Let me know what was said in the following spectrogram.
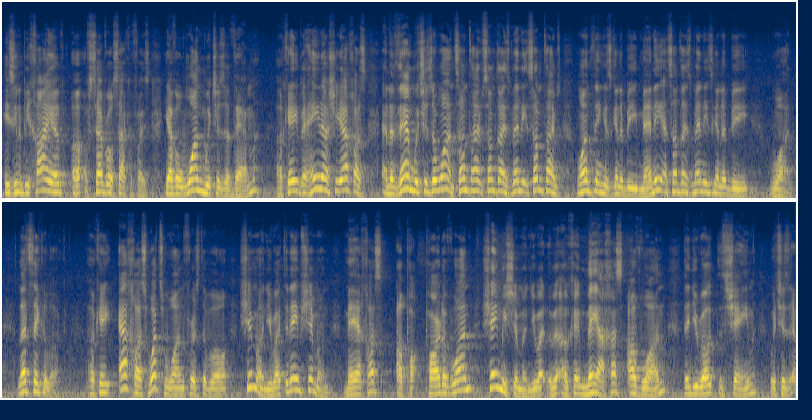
he's going to be chayav uh, of several sacrifices. You have a one which is a them, okay, behena shiachas, and a them which is a one. Sometimes, sometimes many, sometimes one thing is going to be many, and sometimes many is going to be one. Let's take a look. Okay, echos. What's one, first of all, Shimon. You write the name Shimon. Me'echos, a part of one. Shemi Shimon. You write okay. Me'achas of one. Then you wrote the shame, which is a,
